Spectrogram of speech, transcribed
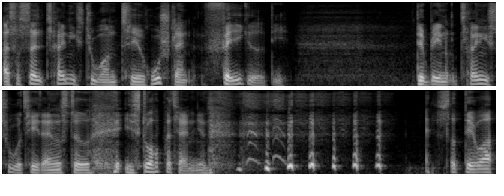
Altså selv træningsturen til Rusland fakede de. Det blev en træningstur til et andet sted i Storbritannien. Så det var...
